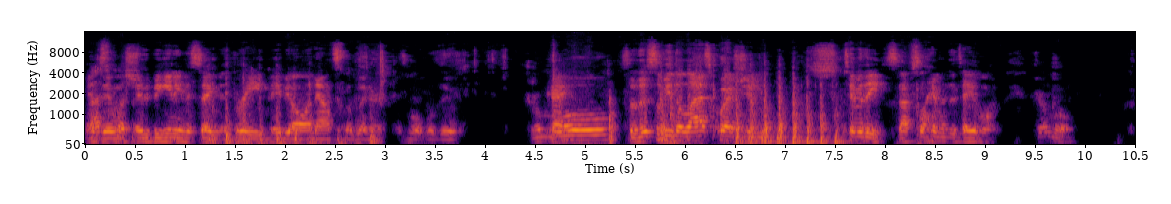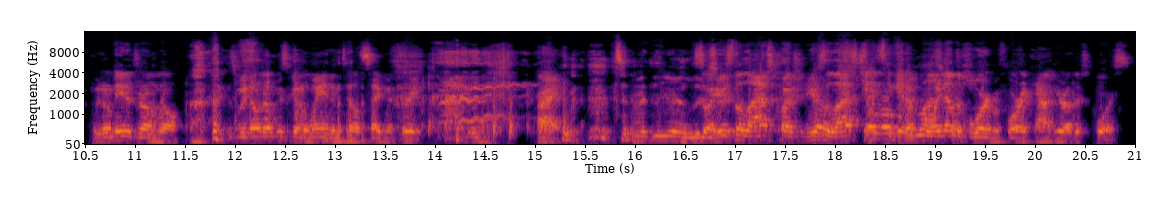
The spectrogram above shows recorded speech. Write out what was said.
and Last then question. at the beginning of segment three, maybe I'll announce the winner. Is what we'll do. Drum Okay. roll. So this will be the last question. Timothy, stop slamming the table. Drum roll. We don't need a drum roll because we don't know who's going to win until segment three. All right. Timothy, you're a loser. So here's the last question. Here's the last chance to get a point on the board before I count your other scores.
